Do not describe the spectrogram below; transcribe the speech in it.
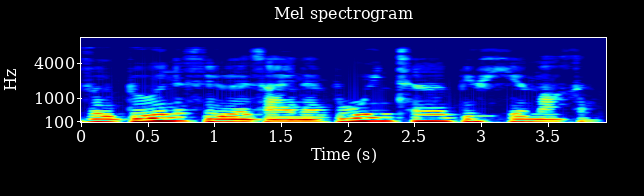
Werbung für seine Winterbücher machen.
